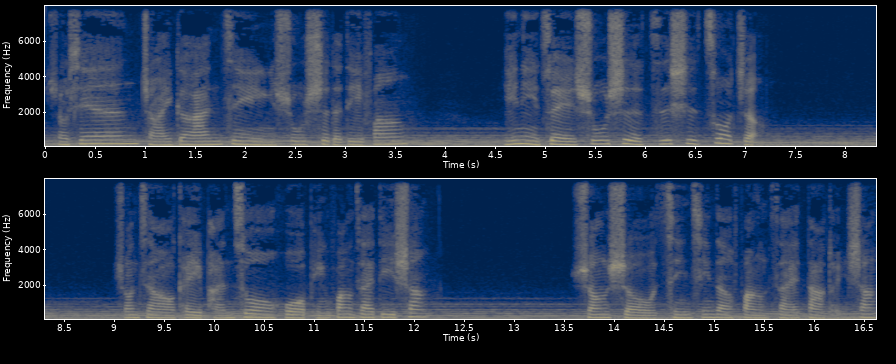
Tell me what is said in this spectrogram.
首先，找一个安静、舒适的地方，以你最舒适的姿势坐着，双脚可以盘坐或平放在地上，双手轻轻的放在大腿上，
